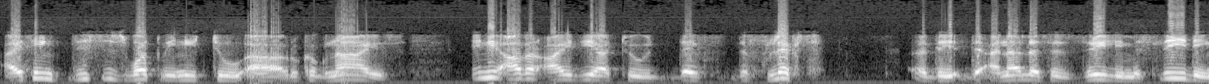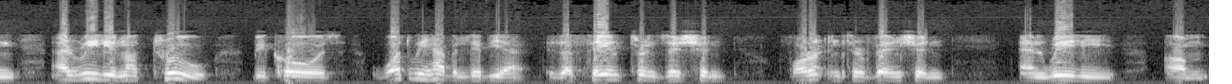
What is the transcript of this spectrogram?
I think this is what we need to uh, recognize. Any other idea to def- deflect uh, the, the analysis is really misleading and really not true because what we have in Libya is a failed transition, foreign intervention, and really um,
